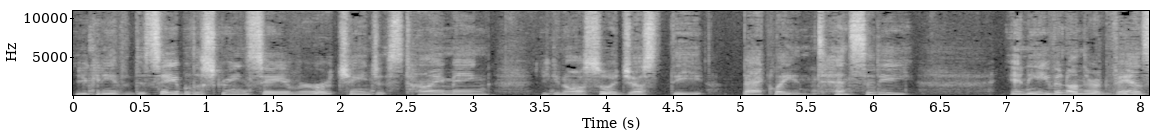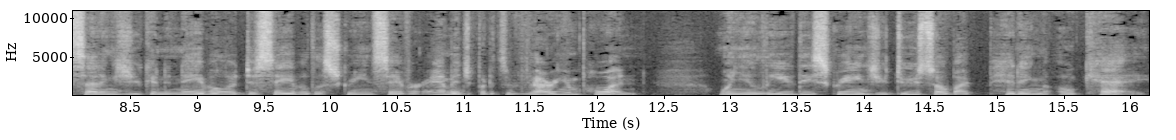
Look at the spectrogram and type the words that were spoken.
you can either disable the screensaver or change its timing. You can also adjust the backlight intensity. And even under advanced settings, you can enable or disable the screensaver image. But it's very important when you leave these screens, you do so by hitting OK.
